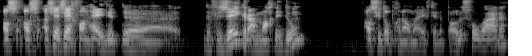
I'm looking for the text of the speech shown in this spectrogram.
als, als, als jij zegt van hé, hey, dit, de, de verzekeraar mag dit doen, als hij het opgenomen heeft in de polisvoorwaarden,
